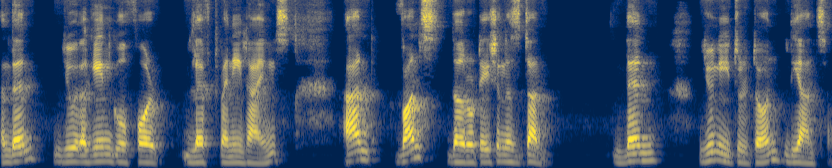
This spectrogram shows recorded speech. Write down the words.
and then you will again go for left many times and once the rotation is done then you need to return the answer.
